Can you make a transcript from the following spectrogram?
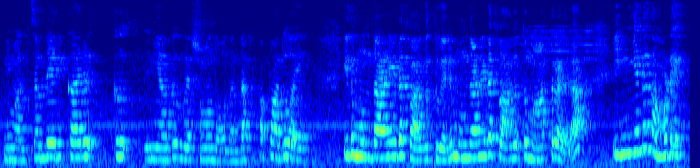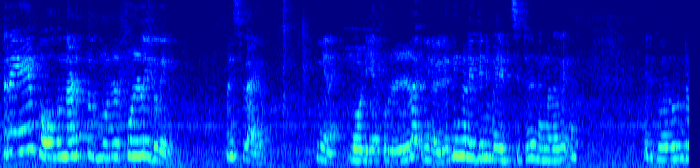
ഇനി മൽച്ചന്തേരിക്കാർക്ക് ഇനി അത് വിഷമം തോന്നണ്ട. അപ്പൊ അതുമായി. ഇത് മുന്താണിയുടെ ഭാഗത്ത് വരും. മുന്താണിയുടെ ഭാഗത്ത് മാത്രമല്ല ഇങ്ങനെ നമ്മുടെ എത്രയും പോകുന്നിടത്ത് ഫുൾ ഇത് വരും. മനസ്സിലായോ? ഇങ്ങനെ ബോഡിയെ ഫുള്ള് ഇങ്ങനെ വരും. നിങ്ങൾ ഇതിന് മേടിച്ചിട്ട് നിങ്ങളൊരു ഒരു മെറൂന്റെ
